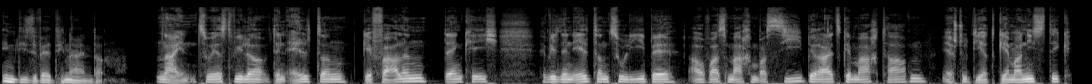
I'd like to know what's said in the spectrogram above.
in diese Welt hinein dann. Nein, zuerst will er den Eltern gefallen, denke ich. Er will den Eltern zuliebe auch was machen, was sie bereits gemacht haben. Er studiert Germanistik,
